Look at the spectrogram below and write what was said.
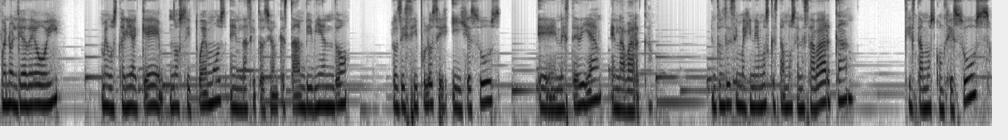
Bueno, el día de hoy me gustaría que nos situemos en la situación que están viviendo los discípulos y Jesús en este día en la barca. Entonces imaginemos que estamos en esa barca, que estamos con Jesús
